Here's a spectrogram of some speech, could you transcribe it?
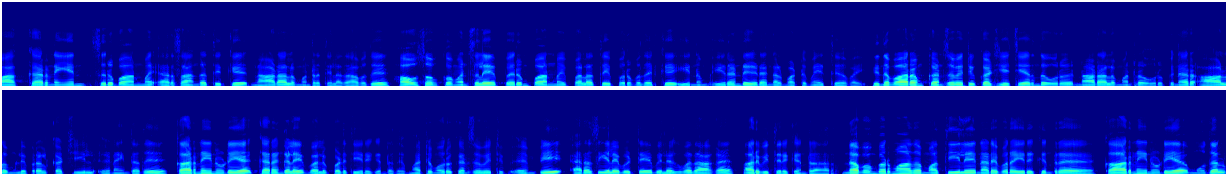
மார்க் கார்னியின் சிறுபான்மை அரசாங்கத்திற்கு நாடாளுமன்றத்தில் அதாவது ஹவுஸ் ஆஃப் கொமன்ஸிலே பெரும்பான்மை பலத்தை பெறுவதற்கு இன்னும் இரண்டு இடங்கள் மட்டுமே தேவை. இந்த வாரம் கன்சர்வேட்டிவ் கட்சியைச் சேர்ந்த ஒரு ஒரு நாடாளுமன்ற உறுப்பினர் ஆளும் லிபரல் கட்சியில் இணைந்தது. கர்ணியினுடைய கரங்களை வலுப்படுத்தி இருக்கின்றது. மற்றும் கன்சர்வேட்டிவ் எம்பி அரசியலை விட்டு விலகுவதாக அறிவித்திருக்கின்றார். நவம்பர் மாத மத்தியிலே நடைபெற இருக்கின்ற கார்னியினுடைய முதல்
